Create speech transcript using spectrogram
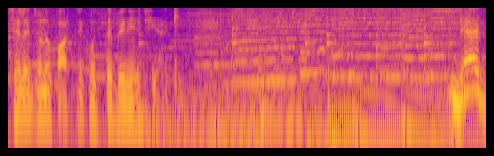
ছেলের জন্য পাত্রী খুঁজতে বেরিয়েছি আর কি। ড্যাড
